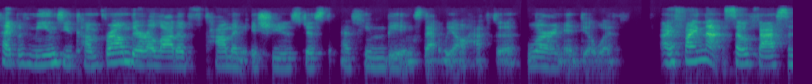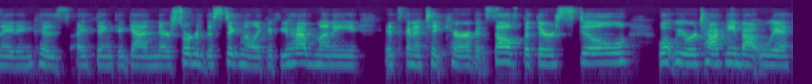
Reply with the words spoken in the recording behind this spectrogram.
type of means you come from, there are a lot of common issues just as human beings that we all have to learn and deal with. I find that so fascinating because I think, again, there's sort of the stigma like if you have money, it's going to take care of itself. But there's still what we were talking about with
